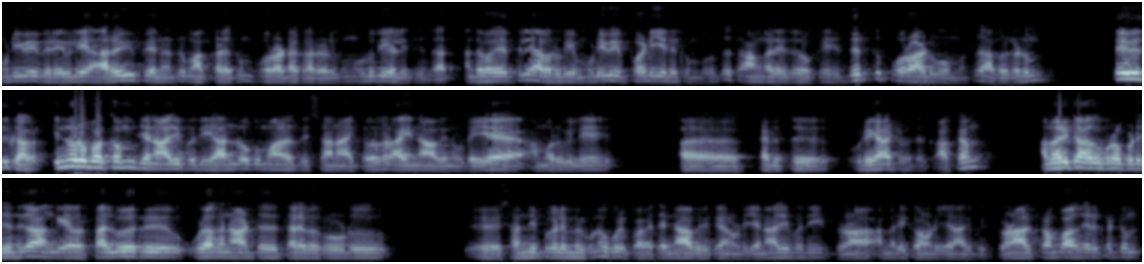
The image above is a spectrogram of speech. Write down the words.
முடிவை விரைவிலே அறிவிப்பேன் என்று மக்களுக்கும் போராட்டக்காரர்களுக்கும் உறுதியளித்திருந்தார் அந்த வகையில் அவருடைய முடிவு இப்படி இருக்கும் பொழுது தாங்கள் இதற்கு எதிர்த்து போராடுவோம் என்று அவர்களும் தெரிவித்திருக்கார்கள் இன்னொரு பக்கம் ஜனாதிபதி அனுரகுமார் திசாநாயக் அவர்கள் ஐநாவினுடைய அமர்விலே கருத்து உரையாற்றுவதற்காக அமெரிக்காவுக்கு புறப்பட்டு அங்கே அவர் பல்வேறு உலக நாட்டு தலைவர்களோடு சந்திப்புகளை மேற்கொண்டு குறிப்பாக தென்னாப்பிரிக்காவுடைய ஜனாதிபதி டொனா அமெரிக்காவுடைய ஜனாதிபதி டொனால்ட் ட்ரம்பாக இருக்கட்டும்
